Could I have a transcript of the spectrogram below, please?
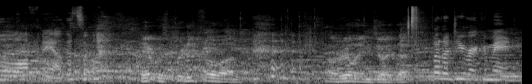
little off now. That's all. It was pretty full on. I really enjoyed that. But I do recommend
